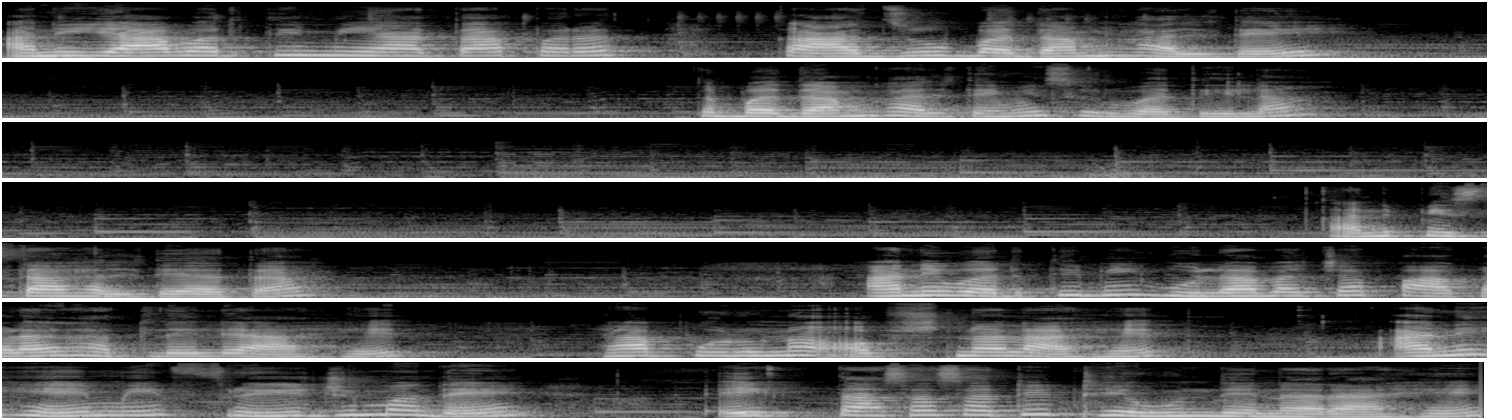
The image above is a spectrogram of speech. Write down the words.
आणि यावरती मी आता परत काजू बदाम घालते. तर बदाम घालते मी सुरुवातीला. आणि पिस्ता घालते आता. आणि वरती मी गुलाबाच्या पाकळ्या घातलेल्या आहेत. ह्या पूर्ण ऑप्शनल आहेत. आणि हे मी फ्रीजमध्ये एक तासासाठी ठेवून देणार आहे.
